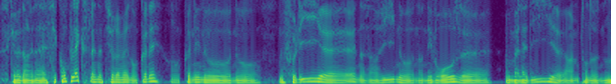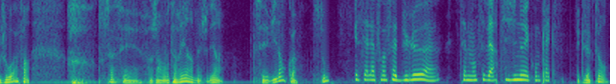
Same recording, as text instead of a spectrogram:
Parce que c'est complexe la nature humaine, on connaît, on connaît nos nos, nos folies, euh, nos envies, nos, nos névroses, euh, nos maladies, euh, en même temps nos, nos joies. Enfin, oh, tout ça c'est, enfin j'invente rien, mais je veux dire, c'est évident quoi, c'est tout. Et c'est à la fois fabuleux, tellement c'est vertigineux et complexe. Exactement.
